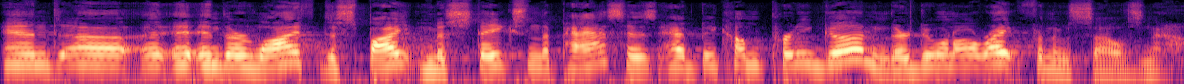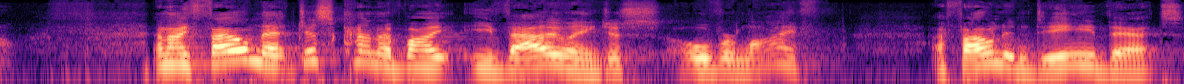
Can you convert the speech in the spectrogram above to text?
and uh, in their life, despite mistakes in the past, has, have become pretty good, and they're doing all right for themselves now. And I found that just kind of by evaluating just over life, I found indeed that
